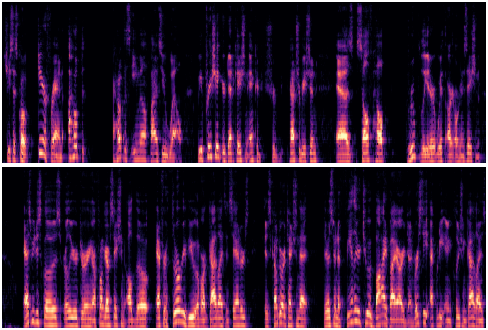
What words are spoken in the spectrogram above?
She says, "quote Dear friend, I hope that I hope this email finds you well. We appreciate your dedication and contrib- contribution as self-help group leader with our organization. As we disclosed earlier during our phone conversation, although after a thorough review of our guidelines and standards, it has come to our attention that there has been a failure to abide by our diversity, equity, and inclusion guidelines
